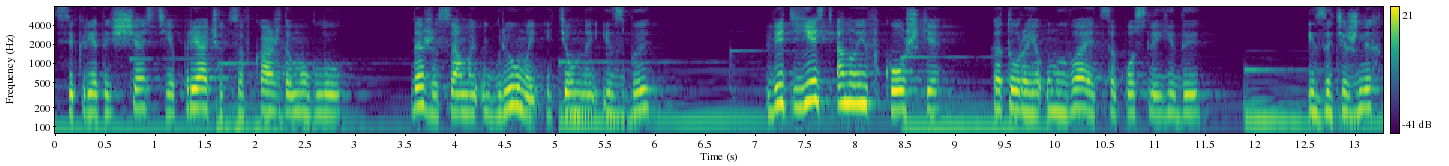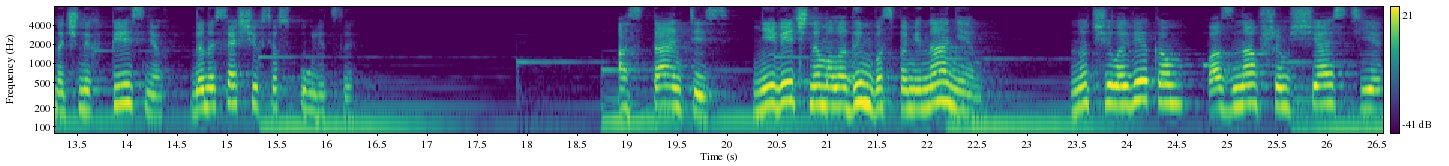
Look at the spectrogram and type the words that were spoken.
Секреты счастья прячутся в каждом углу, даже самой угрюмой и темной избы. Ведь есть оно и в кошке, которая умывается после еды, и затяжных ночных песнях, доносящихся с улицы. Останьтесь не вечно молодым воспоминанием, но человеком, познавшим счастье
